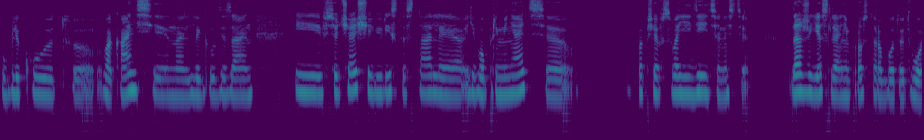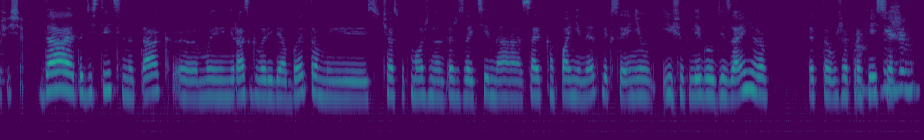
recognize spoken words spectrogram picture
публикуют э, вакансии на legal design, и все чаще юристы стали его применять э, вообще в своей деятельности даже если они просто работают в офисе. Да, это действительно так. Э, мы не раз говорили об этом, и сейчас вот можно даже зайти на сайт компании Netflix, и они ищут legal дизайнеров. Это уже профессия. Бежим.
